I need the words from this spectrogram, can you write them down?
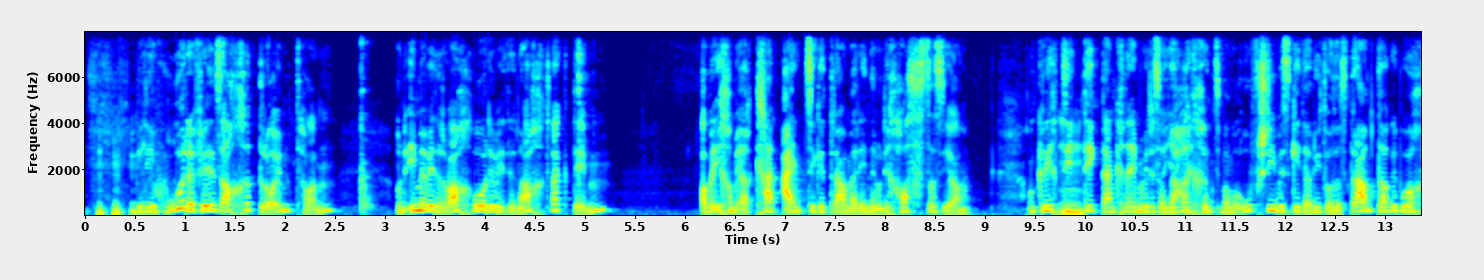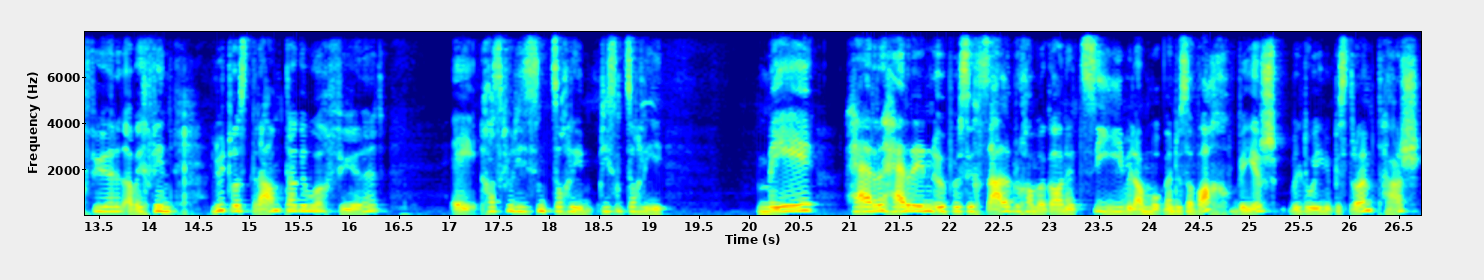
weil ich hure viele Sachen geträumt habe und immer wieder wach wurde in der Nacht wegen dem. Aber ich kann mich an keinen einzigen Traum erinnern und ich hasse das ja. Und gleichzeitig denke ich immer wieder so, ja, ich könnte es mir mal aufschreiben. Es gibt ja Leute, die das Traumtagebuch führen. Aber ich finde, Leute, die das Traumtagebuch führen, ey, ich habe das Gefühl, die sind so ein bisschen, die sind so ein bisschen mehr Herr, Herrin über sich selber kann man gar nicht sein, weil wenn du so wach wirst, weil du irgendwas geträumt hast,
